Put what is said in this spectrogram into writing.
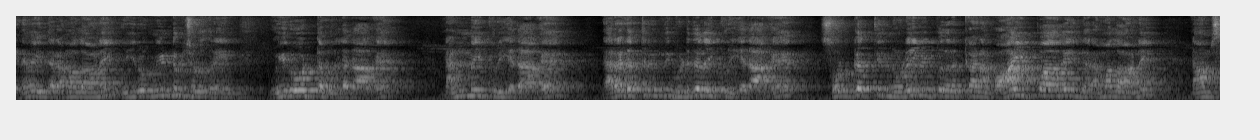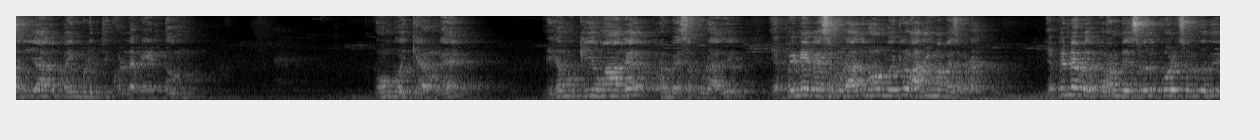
எனவே இந்த ரமலானை உயிரோ மீண்டும் சொல்கிறேன் உயிரோட்டம் உள்ளதாக நன்மைக்குரியதாக நரகத்திலிருந்து விடுதலைக்குரியதாக சொர்க்கத்தில் நுழைவிப்பதற்கான வாய்ப்பாக இந்த ரமலானை நாம் சரியாக பயன்படுத்தி கொள்ள வேண்டும். நோன்பு வைக்கிறவங்க மிக முக்கியமாக புறம் பேசக்கூடாது. எப்பயுமே பேசக்கூடாது நோன்பு வைக்கிறோம் அதிகமாக பேசக்கூடாது. எப்பயுமே புறம் பேசுவது கோல் சொல்வது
